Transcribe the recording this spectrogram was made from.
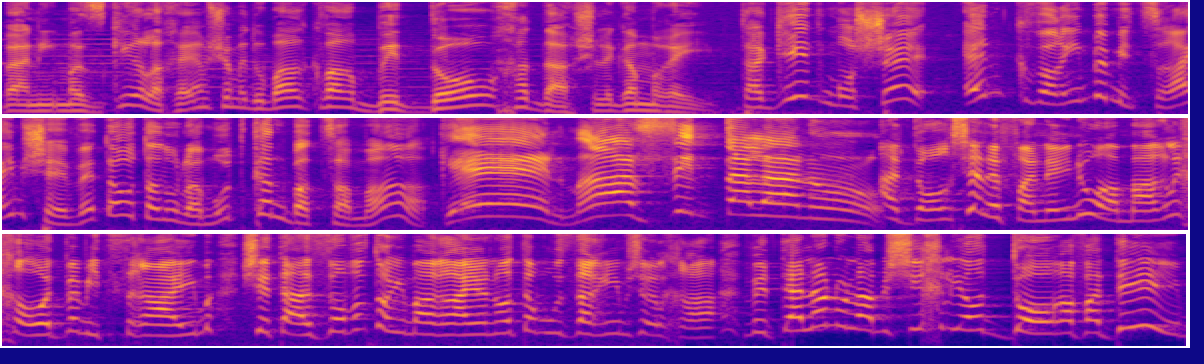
ואני מזכיר לכם שמדובר כבר בדור חדש לגמרי. תגיד, משה, אין קברים במצרים שהבאת אותנו למות כאן בצמא? כן, מה עשית לנו? הדור שלפנינו אמר לך עוד במצרים שתעזוב אותו עם הרעיונות המוזרים שלך ותן לנו להמשיך להיות דור עבדים!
